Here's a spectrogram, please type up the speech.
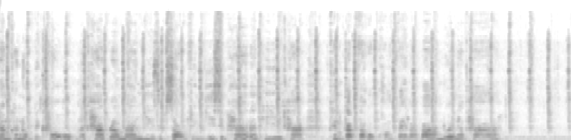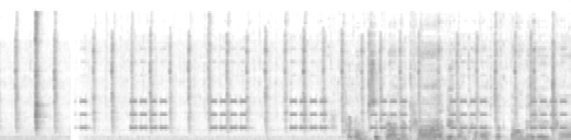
นำขนมไปเข้าอบนะคะ ประมาณ 22-25 นาทีค่ะ ขึ้นกับเตาอบของแต่ละบ้านด้วยนะคะขนมสุกแล้วนะคะ เดี๋ยวนำเขาออกจากเตาได้เลยค่ะ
